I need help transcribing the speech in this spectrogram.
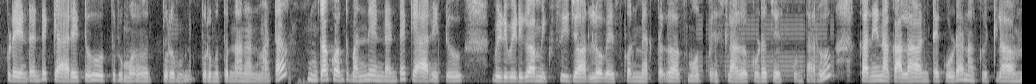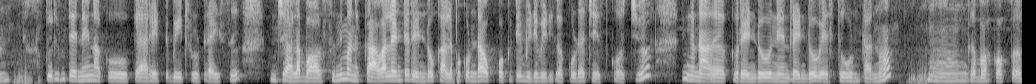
ఇప్పుడు ఏంటంటే క్యారెట్ తురుము తురుము తురుముతున్నాను అనమాట ఇంకా కొంతమంది ఏంటంటే క్యారెట్ విడివిడిగా మిక్సీ జార్లో వేసుకొని మెత్తగా స్మూత్ పేస్ట్ లాగా కూడా చేసుకుంటారు. కానీ నాకు అలా అంటే కూడా నాకు ఇట్లా తురిమితేనే నాకు క్యారెట్ బీట్రూట్ రైస్ చాలా బాగుంది మనకు కావాలంటే రెండు కలపకుండా ఒక్కొక్కటి విడివిడిగా కూడా చేసుకోవచ్చు. ఇంకా నాకు రెండు నేను రెండు వేస్తూ ఉంటాను. ఇంకా ఒక్కొక్క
